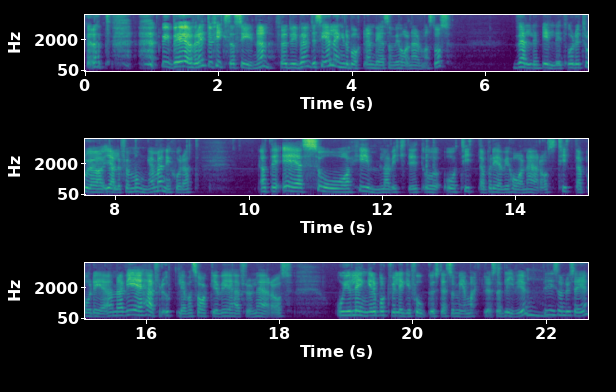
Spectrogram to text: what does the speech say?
för att vi behöver inte fixa synen. För att vi behöver inte se längre bort än det som vi har närmast oss. Väldigt billigt och det tror jag gäller för många människor att, att det är så himla viktigt att, att titta på det vi har nära oss. Titta på det. Jag menar, vi är här för att uppleva saker, vi är här för att lära oss. Och ju längre bort vi lägger fokus desto mer maktlösa blir vi ju. Precis som du säger.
